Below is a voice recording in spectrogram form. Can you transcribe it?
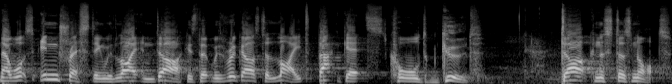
Now, what's interesting with light and dark is that with regards to light, that gets called good. Darkness does not.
